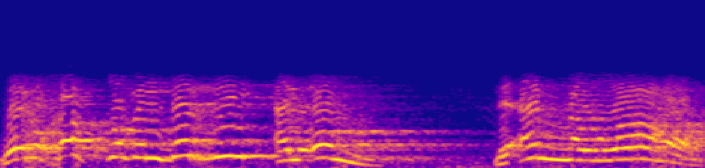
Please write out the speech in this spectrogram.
ويخص بالبر الأم لأن الله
